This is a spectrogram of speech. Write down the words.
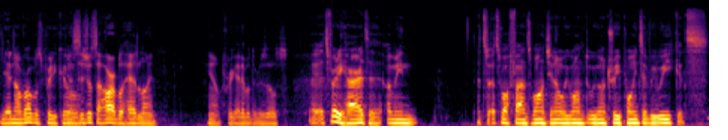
Yeah, no, Rob was pretty cool. It's just a horrible headline. You know, forget about the results. Uh, it's very hard to. I mean, it's it's what fans want. You know, we want we want three points every week. It's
